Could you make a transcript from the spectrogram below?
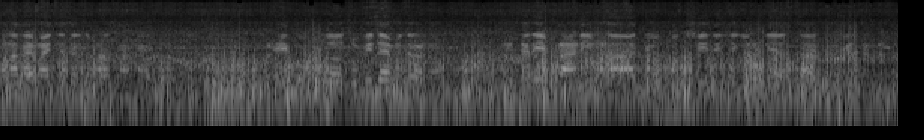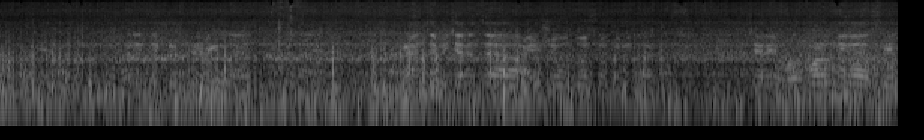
असं काही माहिती असेल तर मला सांगायचं पण हे खूप चुकीचं आहे मित्रांनो. कितीतरी प्राणी म्हणा किंवा पक्षी त्यांची गर्दी असतात. सगळ्यांच्या विचारांचं आयुष्य उद्ध्वस्त होतं मित्रांनो. हे होरपळून निघत असतील.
